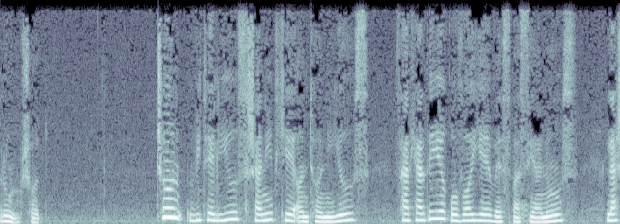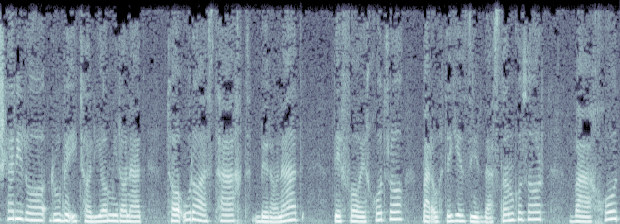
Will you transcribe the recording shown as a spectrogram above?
روم شد. چون ویتلیوس شنید که آنتونیوس سرکرده قوای وسپاسیانوس لشکری را رو به ایتالیا میراند تا او را از تخت براند دفاع خود را بر عهده زیردستان گذارد و خود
